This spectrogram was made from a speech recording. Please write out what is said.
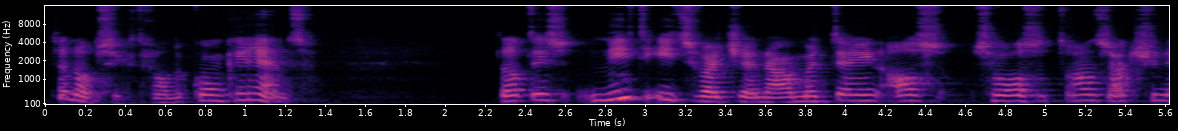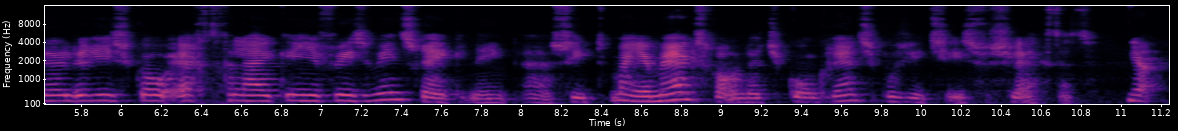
ten opzichte van de concurrent. Dat is niet iets wat je nou meteen als, zoals het transactionele risico, echt gelijk in je verlies- en winstrekening eh, ziet. Maar je merkt gewoon dat je concurrentiepositie is verslechterd. Ja.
